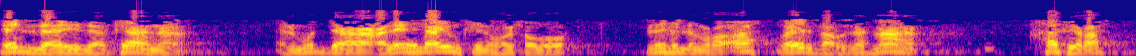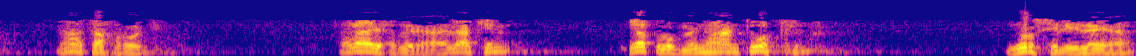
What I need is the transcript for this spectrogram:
إلا إذا كان المدعى عليه لا يمكنه الحضور مثل امرأة غير برزة ما خفرة ما تخرج فلا يحضرها لكن يطلب منها أن توكل يرسل إليها.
